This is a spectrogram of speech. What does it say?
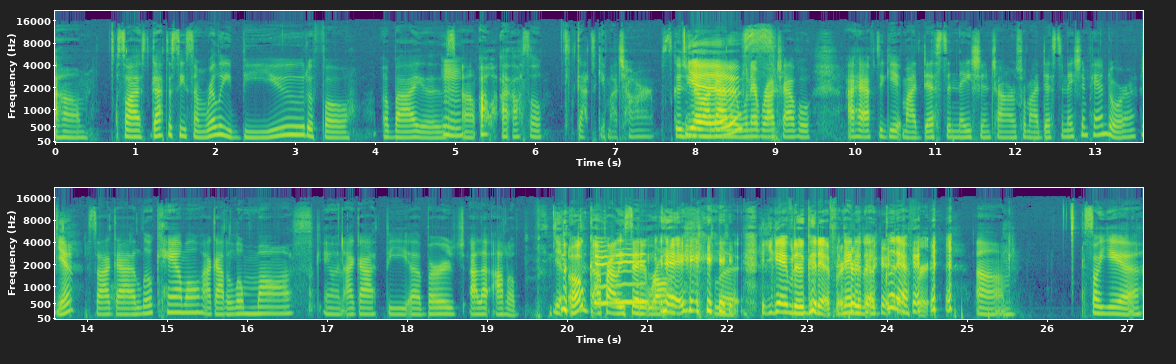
Um, so I got to see some really beautiful abayas. Mm. Um, oh, I also got to get my charms because you know I gotta whenever I travel, I have to get my destination charms for my destination Pandora. Yeah. So I got a little camel, I got a little mosque, and I got the uh, Burj Al Arab. Yeah. Okay. I probably said it wrong. Hey. Look. you gave it a good effort. Gave it a good effort. Um, so yeah,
